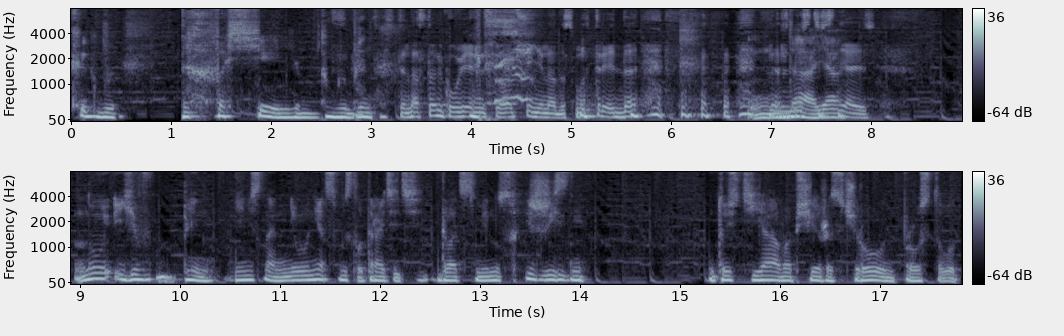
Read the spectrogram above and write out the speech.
Как бы... Да, вообще, я думаю, блин. Ты настолько уверен, что вообще не надо смотреть, да? Даже не стесняюсь. Ну, и, блин, я не знаю, на него нет смысла тратить 20 минут своей жизни. Ну, то есть я вообще разочарован просто вот...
